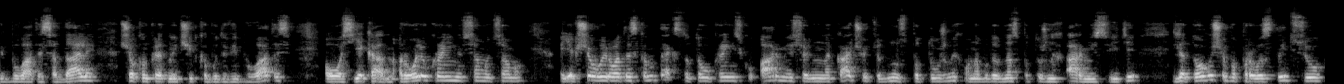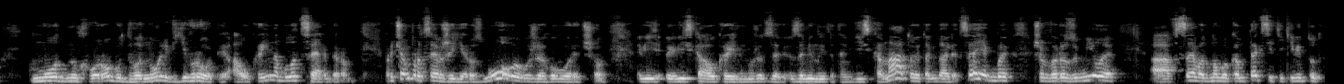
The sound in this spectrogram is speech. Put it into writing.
відбуватися далі, що конкретно і чітко буде відбуватись. Ось яка роль України в всьому цьому. Якщо вирвати з контексту, то українську армію сьогодні накачують одну з потужних, вона буде одна з потужних армій в світі для того, щоб провести цю модну хворобу 2.0 в Європі. А Україна була цербером. Причому про це вже є розмови. Вже говорять, що війська України можуть замінити там війська НАТО і так далі. Це якби щоб ви розуміли, все в одному контексті, тільки він тут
